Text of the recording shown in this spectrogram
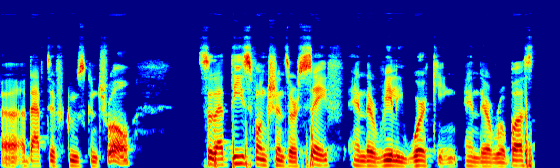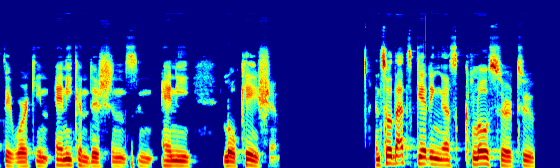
uh, adaptive cruise control, so that these functions are safe and they're really working and they're robust. They work in any conditions in any location. And so that's getting us closer to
